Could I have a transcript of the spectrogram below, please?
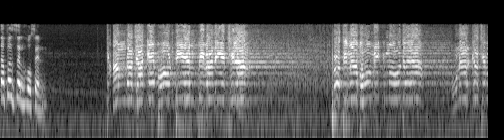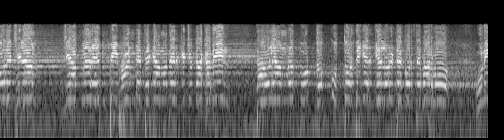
তাফাজ্জল হোসেন। আমরা যাকে ভোট দিয়ে এমপি বানিয়েছিলাম প্রতিমা ভৌমিক মহোদয়া উনার কাছে বলেছিলাম যে আপনার এমপি ফান্ডে থেকে আমাদের কিছু টাকা দিন, তাহলে আমরা উত্তর দিকের গ্যালারিটা করতে পারব। উনি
